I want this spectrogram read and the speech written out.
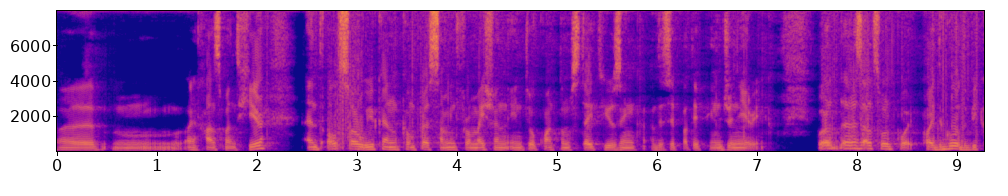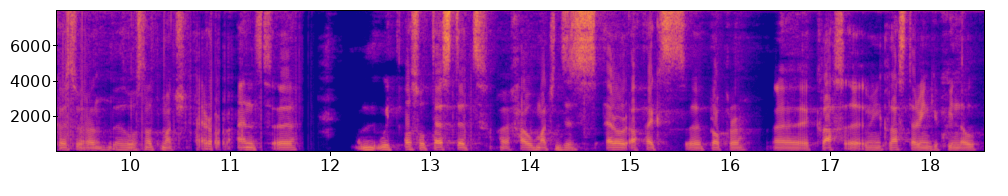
mm, enhancement here. And also you can compress some information into a quantum state using dissipative engineering. Well, the results were quite, quite good because uh, there was not much error. And uh, we also tested uh, how much this error affects uh, proper class, I mean, clustering if we know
